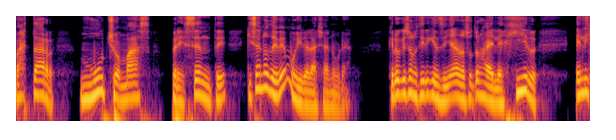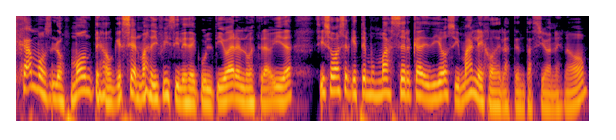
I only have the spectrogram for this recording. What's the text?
va a estar mucho más presente, quizás no debemos ir a la llanura. Creo que eso nos tiene que enseñar a nosotros a elegir. Elijamos los montes, aunque sean más difíciles de cultivar en nuestra vida, si eso va a hacer que estemos más cerca de Dios y más lejos de las tentaciones, ¿no?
